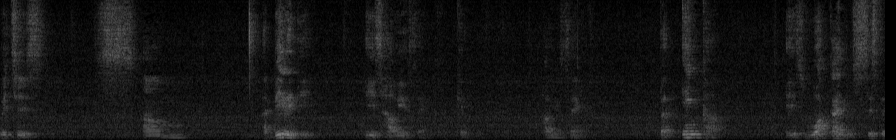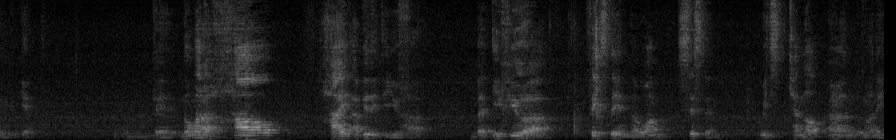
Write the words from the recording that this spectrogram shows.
which is um, ability is how you think, okay? How you think. But income is what kind of system you get. Okay, no matter how high ability you have, but if you are fixed in one system which cannot earn the money,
